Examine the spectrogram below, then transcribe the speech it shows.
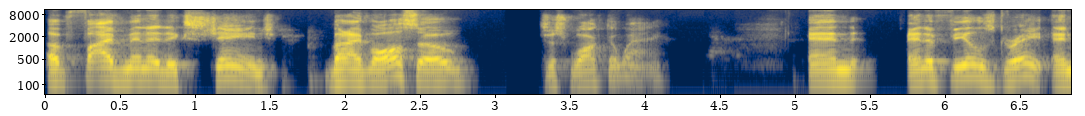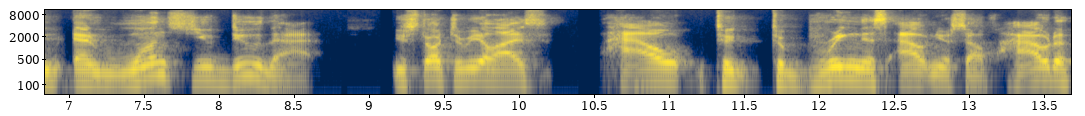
a five minute exchange but i've also just walked away. And and it feels great. And and once you do that you start to realize how to to bring this out in yourself how to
